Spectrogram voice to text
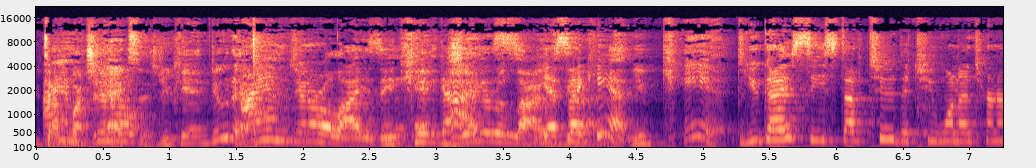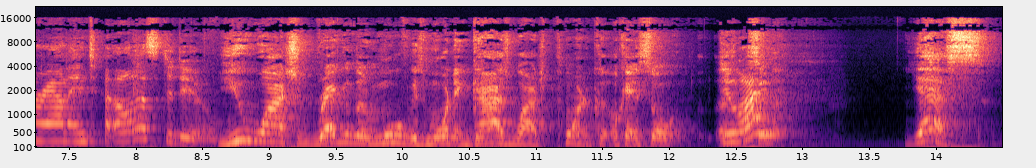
I talk am about your general- exes. You can't do that. I am generalizing. you can't guys, generalize. Yes, I can. You You, can't. You guys see stuff too that you want to turn around and tell us to do. You watch regular movies more than guys watch porn. Okay, so uh, Do so- I? yes,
